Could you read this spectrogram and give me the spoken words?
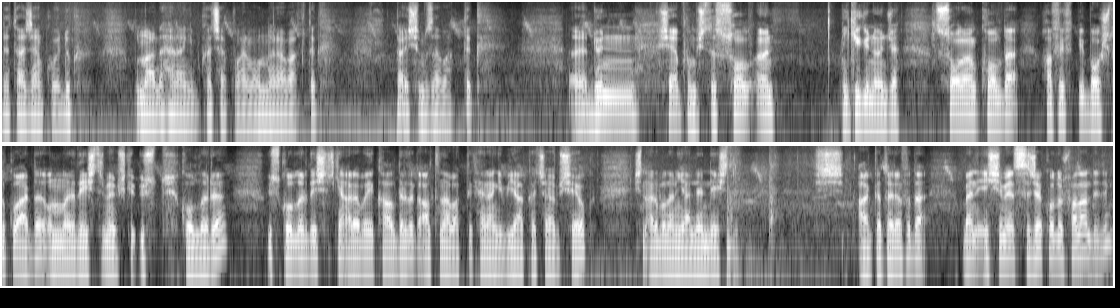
deterjan koyduk. Bunlarda herhangi bir kaçak var mı onlara baktık. Kayışımıza baktık. Ee, dün şey yapılmıştı sol ön iki gün önce sol ön kolda hafif bir boşluk vardı. Onları değiştirmemiş ki üst kolları. Üst kolları değiştirirken arabayı kaldırdık. Altına baktık. Herhangi bir yağ kaçağı bir şey yok. Şimdi arabaların yerlerini değiştirdik. Arka tarafı da ben eşime sıcak olur falan dedim.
